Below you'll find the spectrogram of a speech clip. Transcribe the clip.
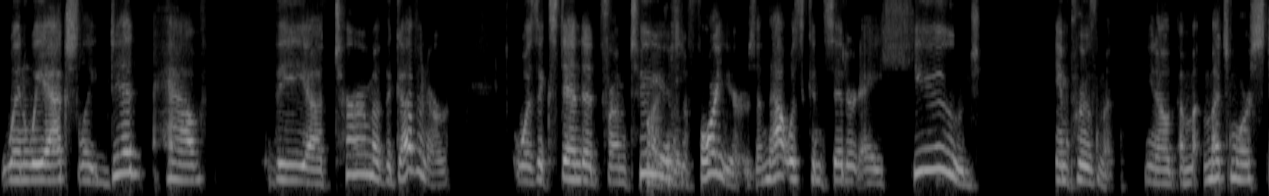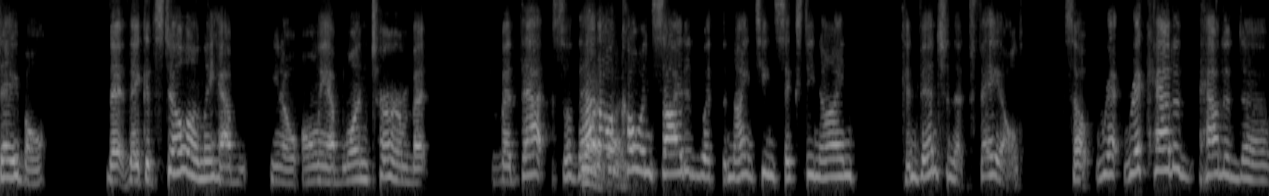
when we actually did have the uh, term of the governor was extended from two right. years to four years and that was considered a huge improvement you know much more stable that they could still only have you know only have one term but but that so that right, all right. coincided with the 1969 convention that failed so rick, rick how did how did uh,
